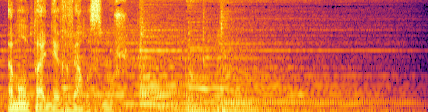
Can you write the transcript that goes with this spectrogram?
a montanha revela-se-nos.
